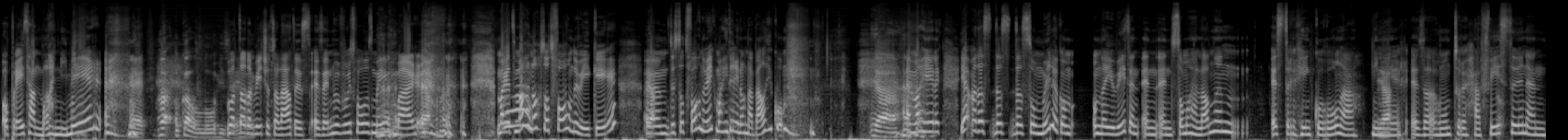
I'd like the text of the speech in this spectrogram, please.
Op reis gaan mag niet meer. Nee, ook wel logisch Wat dat een beetje te laat is, is ingevoerd volgens mij. Maar, Ja. maar het mag nog tot volgende week. Hè? Ja. Ehm, dus tot volgende week mag iedereen nog naar België komen. Ja. en mag eigenlijk... Ja, maar dat is, dat is, dat is zo moeilijk, om, omdat je weet, in, in, in sommige landen is er geen corona niet Ja. meer. Is dat gewoon terug gaan feesten en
